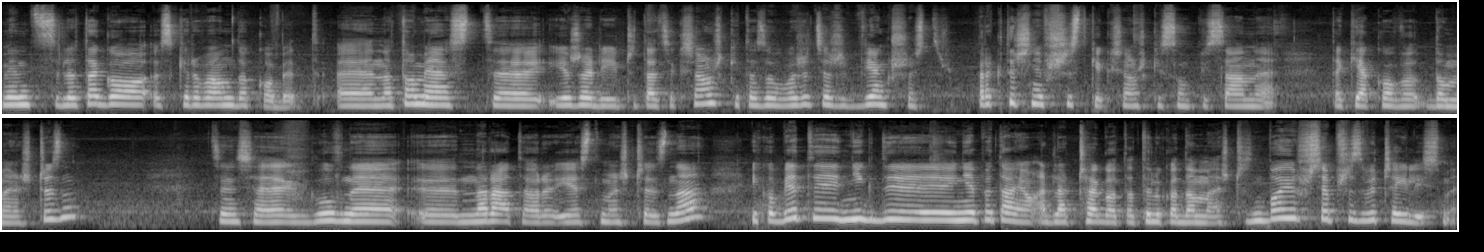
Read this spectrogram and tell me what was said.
Więc dlatego skierowałam do kobiet. E, Natomiast e, jeżeli czytacie książki, to zauważycie, że większość, praktycznie wszystkie książki są pisane tak jakowo do mężczyzn. W sensie główny y, narrator jest mężczyzna i kobiety nigdy nie pytają, a dlaczego to tylko do mężczyzn, bo już się przyzwyczailiśmy.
